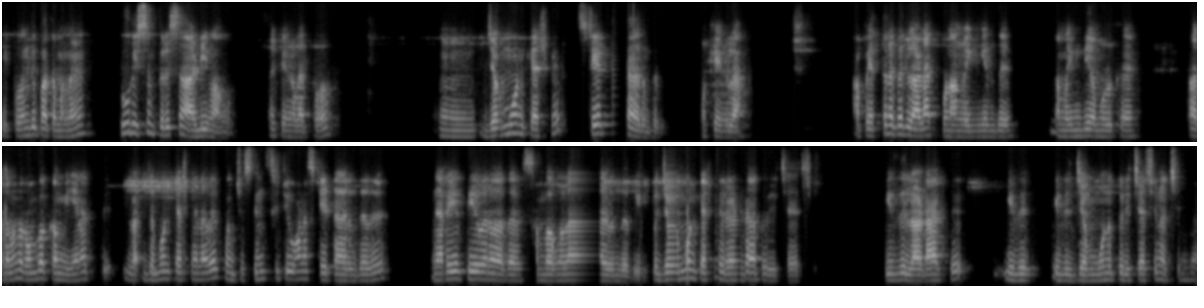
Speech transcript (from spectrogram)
இப்போ வந்து பார்த்தோம்னா டூரிசம் பெருசாக அடி வாங்கும். ஓகேங்களா இப்போ? ஜம்மு அண்ட் காஷ்மீர் ஸ்டேட்டாக இருந்தது. ஓகேங்களா அப்போ எத்தனை பேர் லடாக் போனாங்க இங்கேருந்து? நம்ம இந்தியா முழுக்க. பார்த்தோம்னா ரொம்ப கம்மி. ஏன்னா ஜம்மு அண்ட் காஷ்மீராவே கொஞ்சம் சென்சிட்டிவான ஸ்டேட்டா இருந்தது. நிறைய தீவிரவாத சம்பவங்கள்லாம் இருந்தது. இப்போ ஜம்மு அண்ட் காஷ்மீர் ரெண்டா பிரிச்சாச்சு. இது லடாக்கு இது இது ஜம்முன்னு பிரிச்சாச்சுன்னு வச்சுங்க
